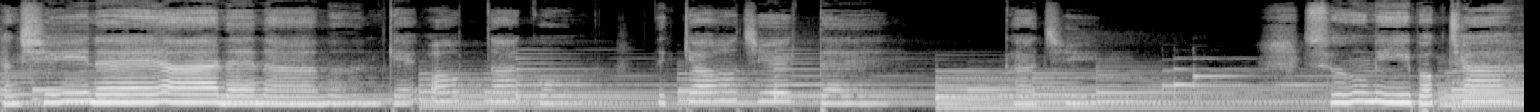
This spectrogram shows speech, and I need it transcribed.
당신의 안에 남은 게 없다고 느껴질 때까지 숨이 벅차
